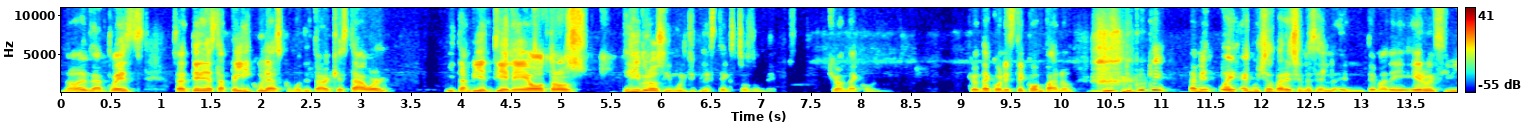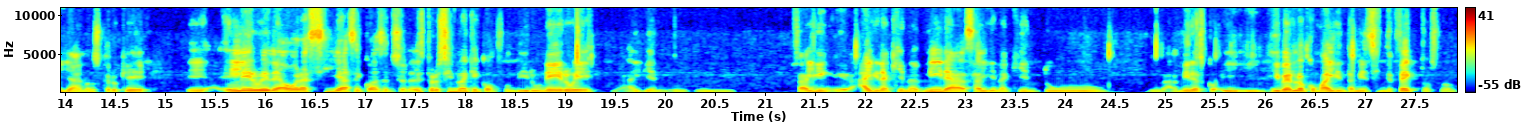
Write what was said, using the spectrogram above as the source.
¿no? O sea, pues, o sea, tiene hasta películas como The Darkest Tower y también tiene otros libros y múltiples textos donde, ¿qué onda con, qué onda con este compa, no? yo creo que también hay, muchas variaciones en el tema de héroes y villanos. Creo que eh, el héroe de ahora sí hace cosas excepcionales, pero sí no hay que confundir un héroe, alguien, un alguien, eh, alguien a quien admiras, alguien a quien tú admiras y, verlo como alguien también sin defectos, ¿no?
